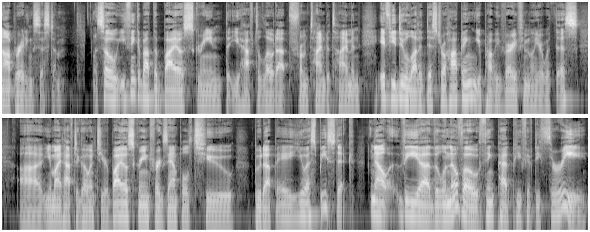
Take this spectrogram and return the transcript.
operating system. So you think about the BIOS screen that you have to load up from time to time. And if you do a lot of distro hopping, you're probably very familiar with this. Uh, you might have to go into your BIOS screen, for example, to boot up a USB stick. Now, the uh, the Lenovo ThinkPad P53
